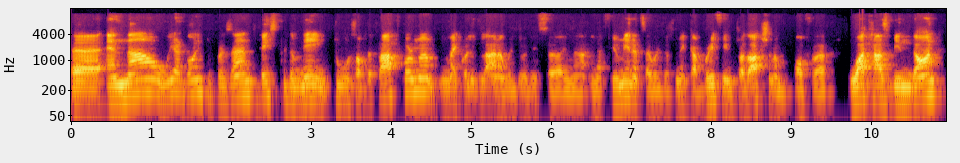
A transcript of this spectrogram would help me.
Uh, and now we are going to present basically the main tools of the platform. My colleague Lana will do this uh, in, a, in a few minutes. I will just make a brief introduction of, of uh, what has been done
